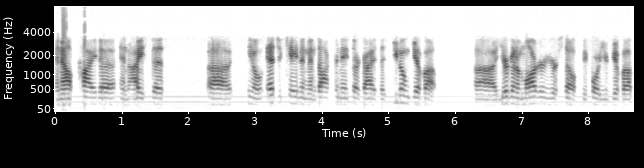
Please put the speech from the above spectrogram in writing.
and Al Qaeda and ISIS, uh, you know, educate and indoctrinate their guys that you don't give up. Uh, you're going to martyr yourself before you give up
